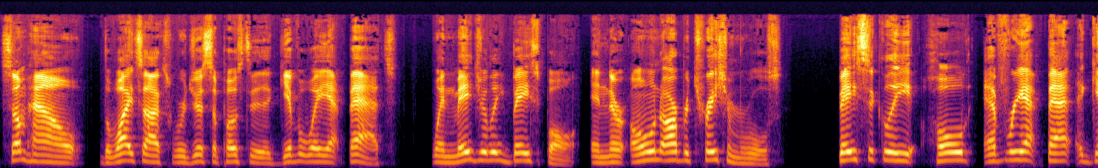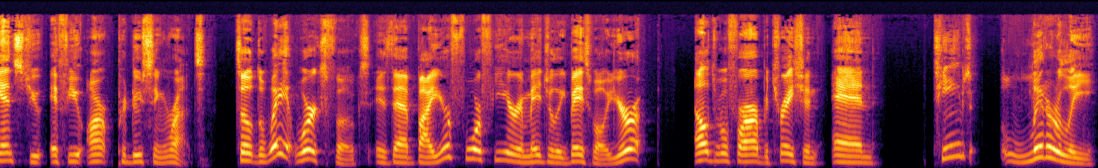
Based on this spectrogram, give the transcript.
Somehow the White Sox were just supposed to give away at bats when Major League Baseball and their own arbitration rules basically hold every at bat against you if you aren't producing runs. So the way it works, folks, is that by your fourth year in Major League Baseball, you're eligible for arbitration, and teams literally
